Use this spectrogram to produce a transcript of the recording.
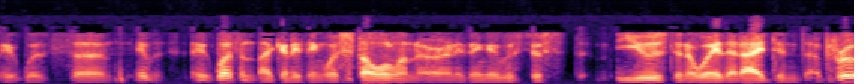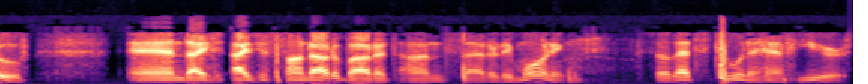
it was uh, it was it wasn't like anything was stolen or anything. It was just used in a way that I didn't approve, and I I just found out about it on Saturday morning. So that's two and a half years.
